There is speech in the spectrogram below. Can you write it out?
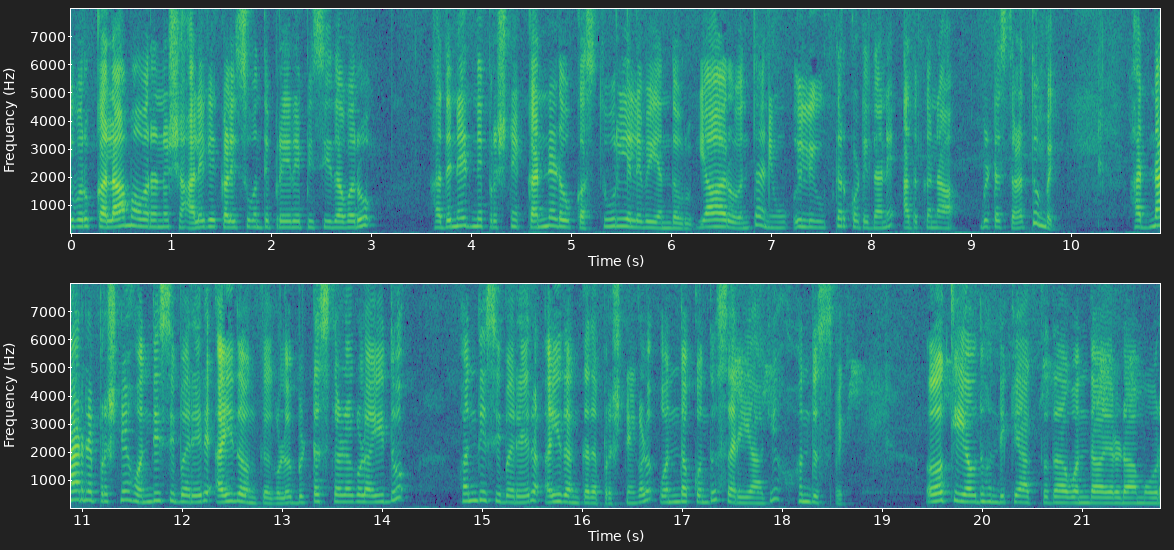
ಇವರು ಕಲಾಂ ಅವರನ್ನು ಶಾಲೆಗೆ ಕಳಿಸುವಂತೆ ಪ್ರೇರೇಪಿಸಿದವರು. ಹದಿನೈದನೇ ಪ್ರಶ್ನೆ, ಕನ್ನಡವು ಕಸ್ತೂರಿಯಲ್ಲಿವೆ ಎಂದವರು. ಯಾರು ಅಂತ ನೀವು ಇಲ್ಲಿ ಉತ್ತರ ಕೊಟ್ಟಿದ್ದಾನೆ, ಅದಕ್ಕೆ ನಾ ಬಿಟ್ಟ ಸ್ಥಳ ತುಂಬಬೇಕು ಹದಿನಾರನೇ ಪ್ರಶ್ನೆ ಹೊಂದಿಸಿ ಬರೆಯಿರಿ ಐದು ಅಂಕಗಳು, ಬಿಟ್ಟ ಸ್ಥಳಗಳು ಐದು, ಹೊಂದಿಸಿ ಬರೆಯಿರಿ ಐದು ಅಂಕದ ಪ್ರಶ್ನೆಗಳು, ಒಂದಕ್ಕೊಂದು ಸರಿಯಾಗಿ ಹೊಂದಿಸ್ಬೇಕು. ಓಕೆ ಯಾವುದು ಹೊಂದಿಕೆ ಆಗ್ತದ? ಒಂದ, ಎರಡ, ಮೂರ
